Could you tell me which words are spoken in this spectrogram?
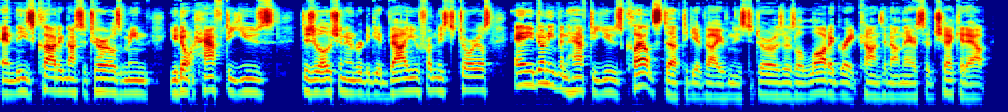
And these cloud-agnostic tutorials mean you you don't have to use DigitalOcean in order to get value from these tutorials, and you don't even have to use cloud stuff to get value from these tutorials. There's a lot of great content on there, so check it out.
